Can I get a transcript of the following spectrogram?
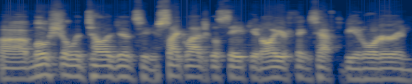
uh, emotional intelligence and your psychological safety and all your things have to be in order. And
